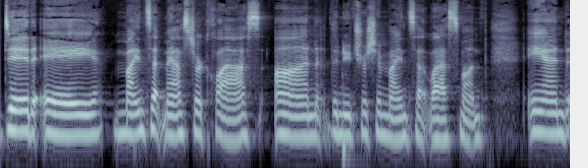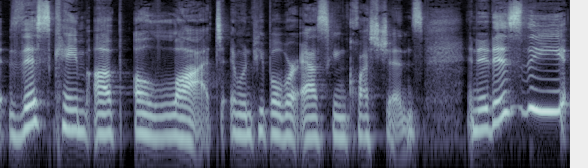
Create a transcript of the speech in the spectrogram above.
did a mindset master class on the nutrition mindset last month. And this came up a lot. And when people were asking questions, and it is the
